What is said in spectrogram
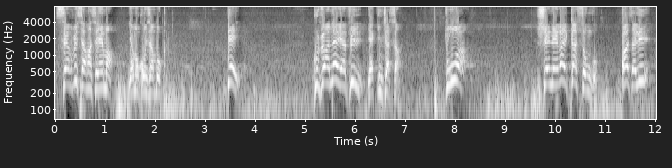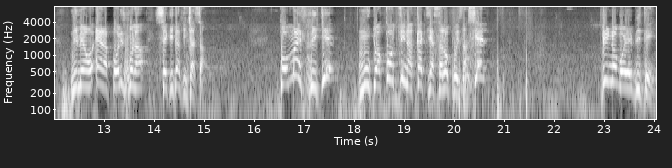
service ya renseignement ya mokonzi ya mboka d gouverneur ya ville ya kinshasa 3 général kasongo oyo azali numéro 1 ya la police mpo na sécurité ya kinshasa comment expliquer moto akoti na kati ya salon présidentiel bino boyebi te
